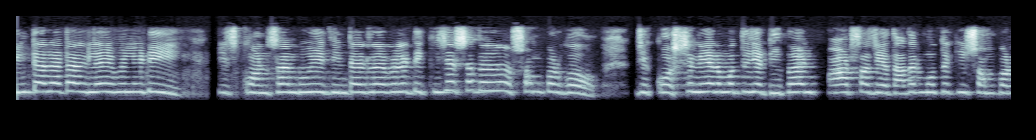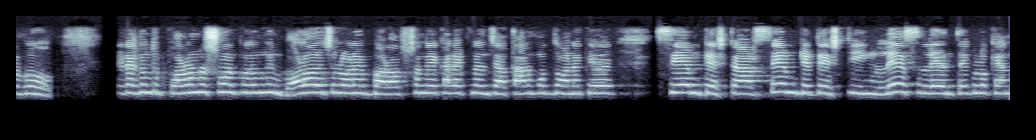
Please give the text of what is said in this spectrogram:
interrater reliability is concern with inter reliability কিসের সাথে সম্পর্ক যে কোশ্চেন এর মধ্যে যে ডিফারেন্ট পার্টস আছে তাদের মধ্যে কি সম্পর্ক এটা কিন্তু পড়ানোর সময় প্রথম দিন বলা হয়েছিল অনেকবার অপশনে কারেক্ট না যা তার মধ্যে অনেকে same tester same day testing less length এগুলো কেন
